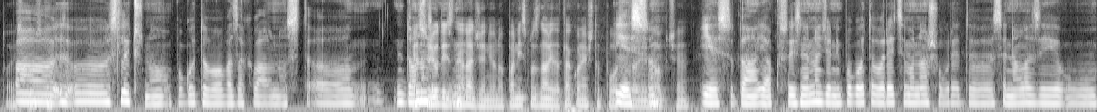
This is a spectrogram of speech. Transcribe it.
to je pa, e, slično, pogotovo ova zahvalnost. Uh, Jesu ljudi iznenađeni, ono, pa nismo znali da tako nešto postoji. Jesu, da jesu, da, jako su iznenađeni, pogotovo recimo naš ured e, se nalazi u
